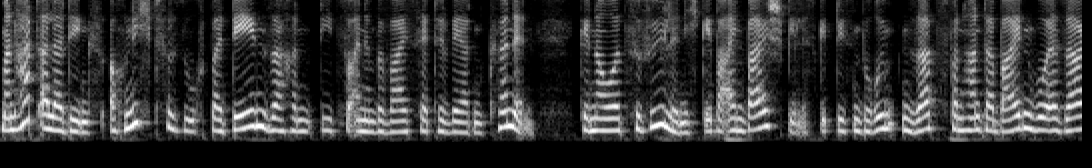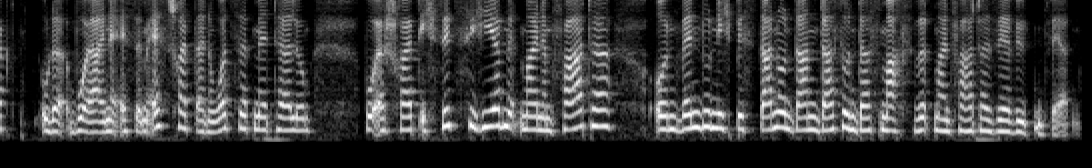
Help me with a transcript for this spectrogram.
Man hat allerdings auch nicht versucht, bei den Sachen, die zu einem Beweis hätte werden können, genauer zu wühlen. Ich gebe ein Beispiel. Es gibt diesen berühmten Satz von Hunter Biden, wo er sagt, oder wo er eine SMS schreibt, eine WhatsApp-Mitteilung, wo er schreibt, ich sitze hier mit meinem Vater und wenn du nicht bis dann und dann das und das machst, wird mein Vater sehr wütend werden.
